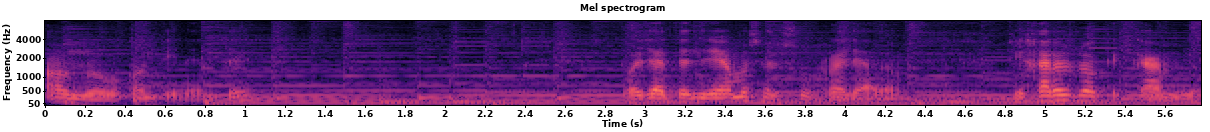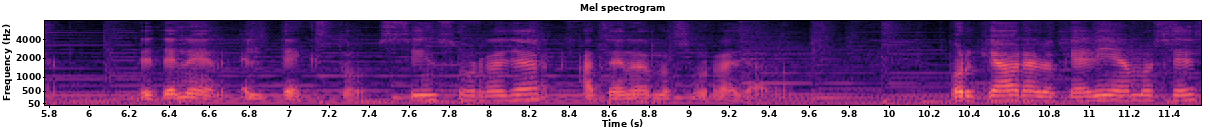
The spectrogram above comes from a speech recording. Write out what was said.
a un nuevo continente pues ya tendríamos el subrayado. Fijaros lo que cambia, de tener el texto sin subrayar a tenerlo subrayado. Porque ahora lo que haríamos es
